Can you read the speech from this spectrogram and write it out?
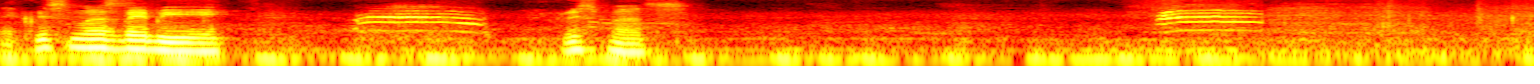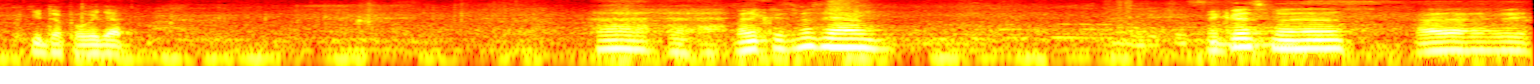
Merry Christmas baby. Merry Christmas. Kita kejap. Ah, Merry Christmas yang. Merry Christmas. Hi.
